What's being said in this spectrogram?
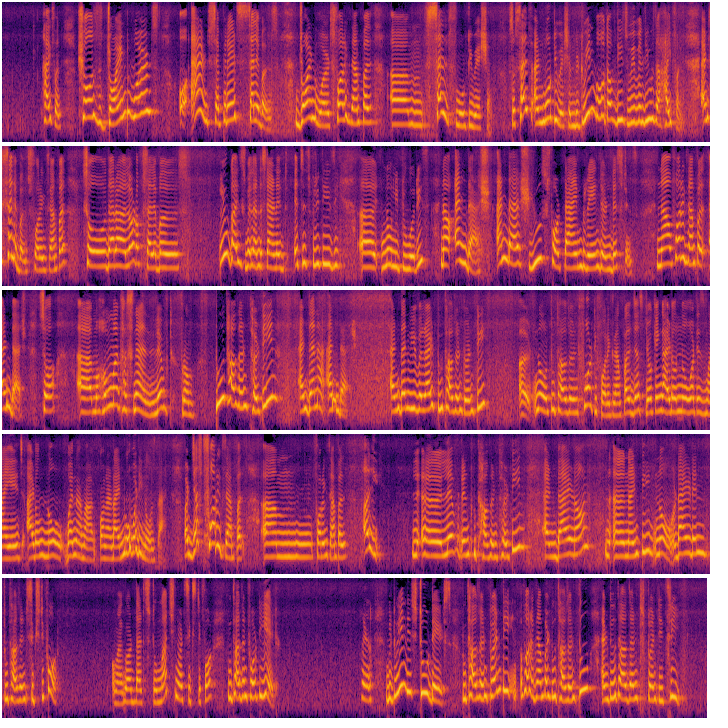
Hyphen. Shows joined words and separates syllables. Joined words for example um, self motivation so self and motivation. Between both of these we will use a hyphen. And syllables for example. So there are a lot of syllables you guys will understand it. It's, it's pretty easy. Uh, no need to worries. Now n dash n dash used for time range and distance. Now for example n dash so uh, Muhammad Hasnan lived from 2013 and then n dash and then we will write 2020 uh, no 2040 for example. Just joking. I don't know what is my age. I don't know when i'm gonna die. Nobody knows that but just for example um, for example ali uh, lived in 2013 and died on uh, 19 no died in 2064 oh my god that's too much not 64 2048 and between these two dates 2020 for example 2002 and 2023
